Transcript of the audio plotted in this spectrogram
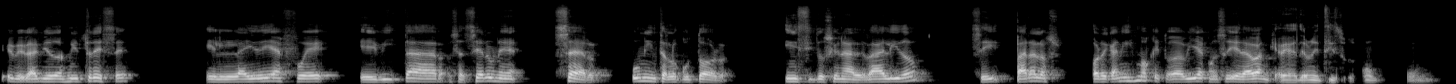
en el año 2013, la idea fue evitar, o sea, ser, ser un interlocutor institucional válido ¿sí? para los organismos que todavía consideraban que había que tener un,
